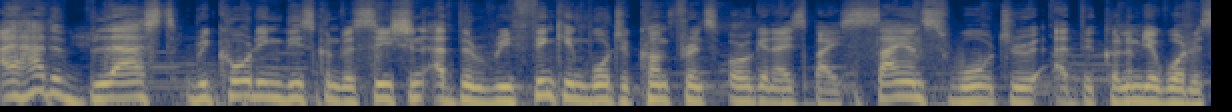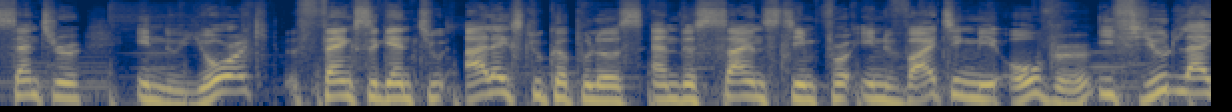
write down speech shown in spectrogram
I had a blast recording this conversation at the Rethinking Water conference organized by Sciens Water at the Columbia Water Center in New York. Thanks again to Alex Lukopoulos and the Sciens team for inviting me over. If you'd like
